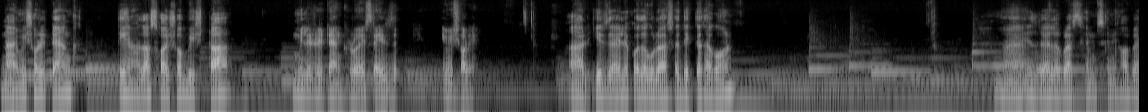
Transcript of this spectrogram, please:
না, মিশরি ট্যাঙ্ক, তিন হাজার ছয়শো বিশটা মিলিটারি ট্যাঙ্ক রয়েছে মিশরে। আর ইসরায়েলে কতগুলো আছে দেখতে থাকুন। ইসরায়েলের প্রায় সেম সেমই হবে।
